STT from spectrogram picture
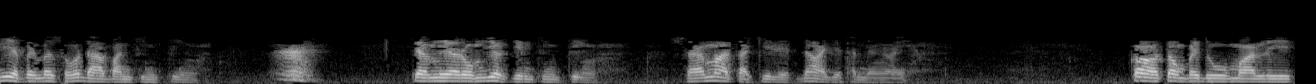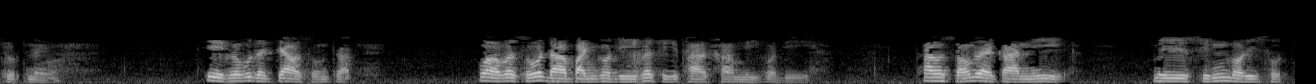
ที่จะเป็นพระโสดาบันจริงๆ จะมีอารมณ์เยือกเย็นจริง ๆ สามารถตัดกิเลสได้จะทำยังไง ก็ต้องไปดูมาลีจุดหนึ่ง ที่พระพุทธเจ้าทรงตรัส ว่าพระโสดาบันก็ดีพระสีทาคามีก็ดี ทั้งสองรายการนี้มีศีลบริสุทธิ์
